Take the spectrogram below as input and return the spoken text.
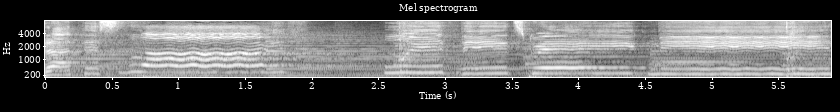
That this life, with its great mystery,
